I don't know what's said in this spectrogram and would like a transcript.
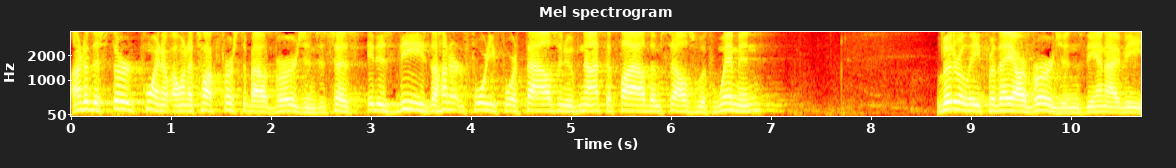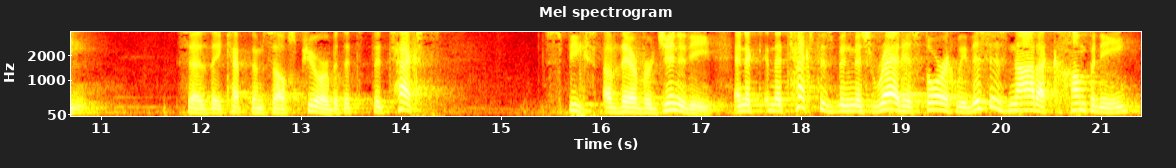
under this third point, I want to talk first about virgins. It says, It is these, the 144,000, who've not defiled themselves with women. Literally, for they are virgins. The NIV says they kept themselves pure, but the, the text speaks of their virginity. And the, and the text has been misread historically. This is not a company,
